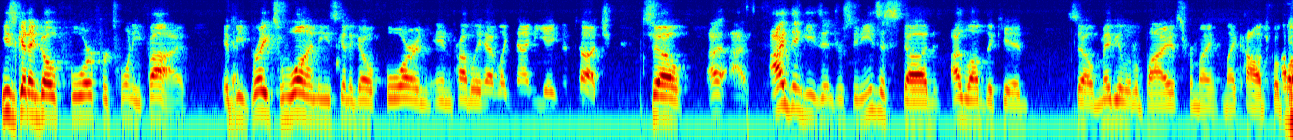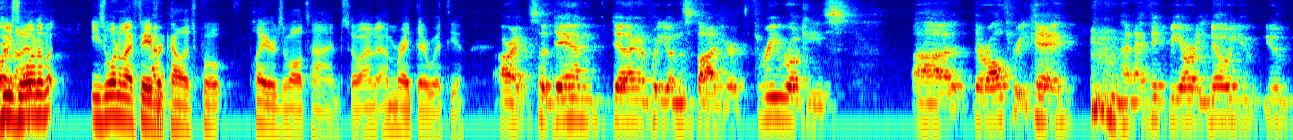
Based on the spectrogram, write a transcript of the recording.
he's going to go four for 25. If yeah. he breaks one, he's going to go four and, and, probably have like 98 in a touch. So I, I, I think he's interesting. He's a stud. I love the kid. So maybe a little bias for my, my college oh, football. Oh, he's one of he's one of my favorite I'm, college po- players of all time. So I'm, I'm right there with you. All right. So Dan, Dan, I'm going to put you on the spot here. Three rookies. Uh, they're all 3K, and I think we already know you. You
